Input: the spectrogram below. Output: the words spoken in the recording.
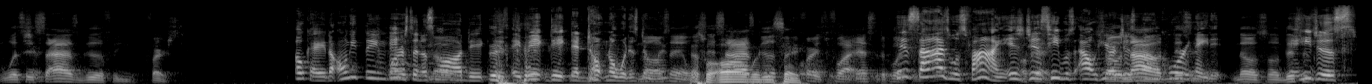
Was his size good for you first? Okay, the only thing worse than a small dick is a big dick that don't know what it's No, doing. I'm saying That's what his all size women good say. first before I answer the question. His size was fine. It's just he was out here So just now this is- uncoordinated. no, so this And he is just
